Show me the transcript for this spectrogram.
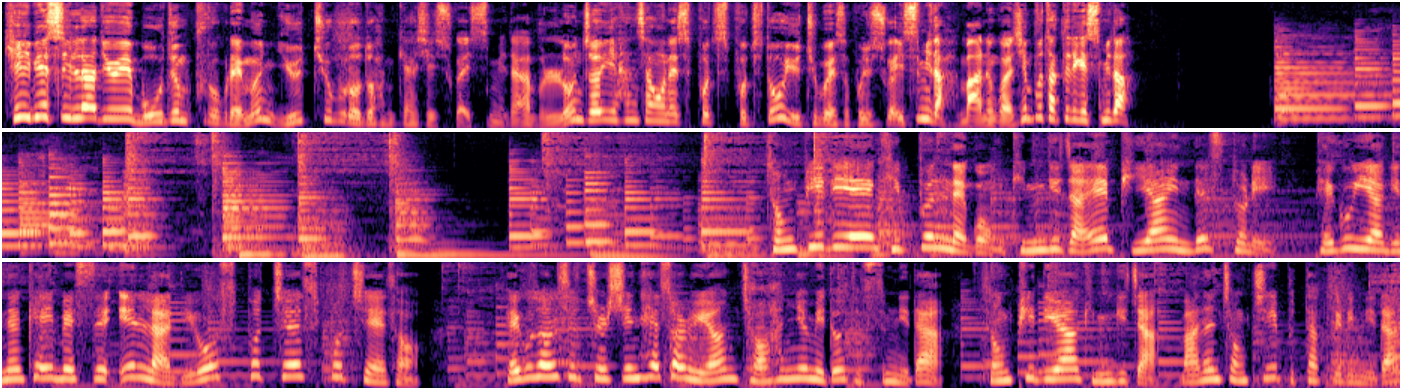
KBS 일라디오의 모든 프로그램은 유튜브로도 함께 하실 수가 있습니다. 물론 저희 한상원의 스포츠 스포츠도 유튜브에서 보실 수가 있습니다. 많은 관심 부탁드리겠습니다. 정 PD의 깊은 내공, 김 기자의 비하인드 스토리. 배구 이야기는 KBS 1라디오 스포츠 스포츠에서 배구 선수 출신 해설위원 저 한유미도 듣습니다. 정 PD와 김 기자 많은 청취 부탁드립니다.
